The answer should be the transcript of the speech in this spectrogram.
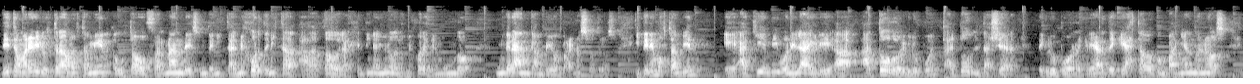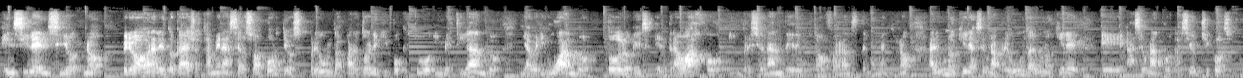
De esta manera ilustramos también a Gustavo Fernández, un tenista, el mejor tenista adaptado de la Argentina y uno de los mejores del mundo, un gran campeón para nosotros. Y tenemos también eh, aquí en vivo en el aire a, todo el grupo, el, a todo el taller de Grupo Recrearte que ha estado acompañándonos en silencio, ¿no? Pero ahora le toca a ellos también hacer su aporte o sus preguntas para todo el equipo que estuvo investigando y averiguando todo lo que es el trabajo impresionante de Gustavo Fernández hasta el momento, ¿no? ¿Alguno quiere hacer una pregunta? ¿Alguno quiere eh, hacer una acotación, chicos?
